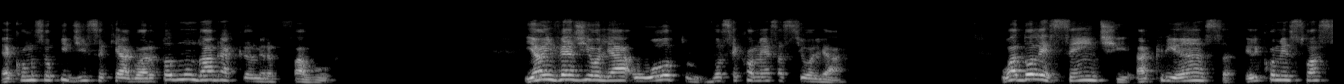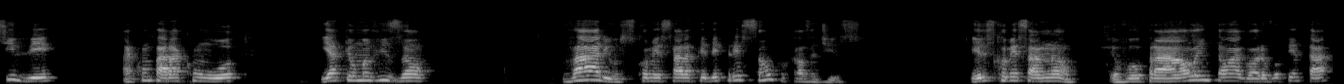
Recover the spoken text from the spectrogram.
É como se eu pedisse aqui agora: todo mundo abre a câmera, por favor. E ao invés de olhar o outro, você começa a se olhar. O adolescente, a criança, ele começou a se ver, a comparar com o outro e a ter uma visão. Vários começaram a ter depressão por causa disso. Eles começaram, não, eu vou para a aula, então agora eu vou tentar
